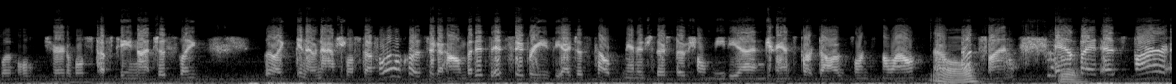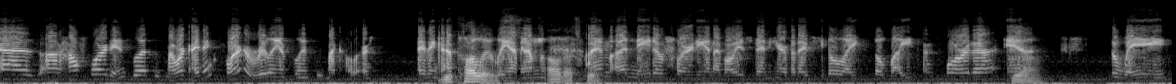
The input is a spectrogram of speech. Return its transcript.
local charitable stuff too, not just like like you know national stuff. A little closer to home, but it's it's super easy. I just help manage their social media and transport dogs once in a while. So that's fun. Yeah. And but as far as uh, how Florida influences my work, I think Florida really influences my colors. I think Your absolutely. colors. I mean, I'm, Oh, that's cool. I'm a native Floridian. I've always been here, but I feel like the light in Florida Yeah. and the way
